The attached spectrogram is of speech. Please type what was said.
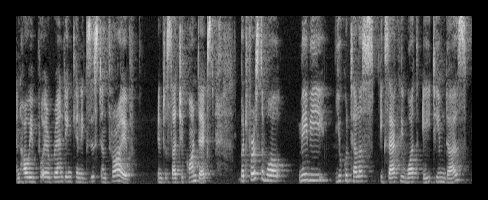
and how employer branding can exist and thrive into such a context. But first of all, maybe you could tell us exactly what A Team does.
